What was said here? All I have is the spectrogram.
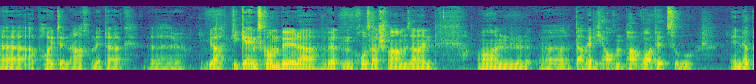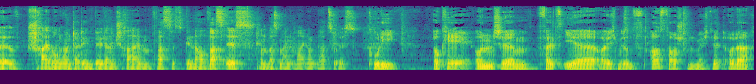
äh, ab heute Nachmittag äh, ja die Gamescom-Bilder, wird ein großer Schwarm sein. Und äh, da werde ich auch ein paar Worte zu in der Beschreibung unter den Bildern schreiben, was es genau was ist und was meine Meinung dazu ist. Cooli. Okay, und ähm, falls ihr euch mit uns austauschen möchtet oder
